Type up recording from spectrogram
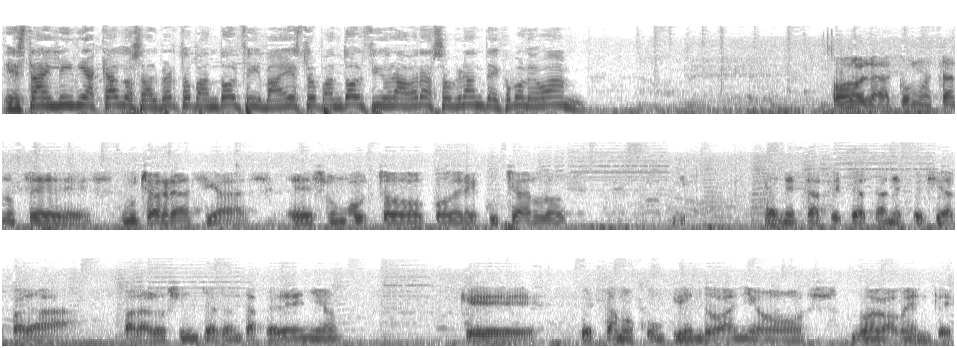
Está en línea Carlos Alberto Pandolfi. Maestro Pandolfi, un abrazo grande. ¿Cómo le va? Hola, ¿cómo están ustedes? Muchas gracias. Es un gusto poder escucharlos en esta fecha tan especial para, para los hinchas santafereños que estamos cumpliendo años nuevamente.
